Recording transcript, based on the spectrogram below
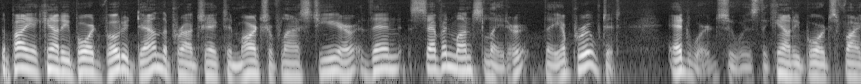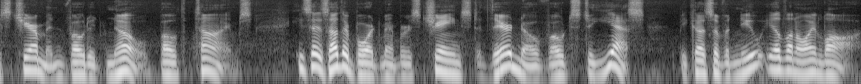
The Piatt County Board voted down the project in March of last year. Then, seven months later, they approved it. Edwards, who is the county board's vice chairman, voted no both times. He says other board members changed their no votes to yes because of a new Illinois law.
